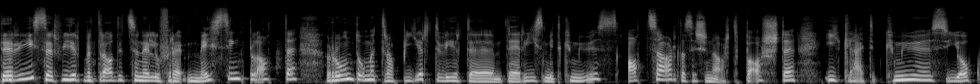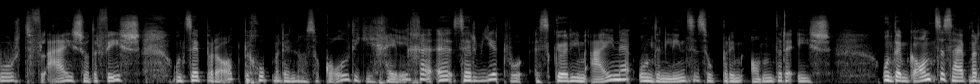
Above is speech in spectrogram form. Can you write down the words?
Der Reis serviert man traditionell auf einer Messingplatte. Rundum drapiert wird äh, der Reis mit Gemüse. Azar, das ist eine Art Paste, eingeleitet Gemüse, Joghurt, Fleisch oder Fisch. Und separat bekommt man dann noch so goldige Kelche äh, serviert, wo ein Curry im einen und eine Linsensuppe im anderen ist. Und dem Ganzen sagt man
